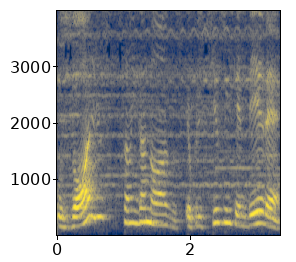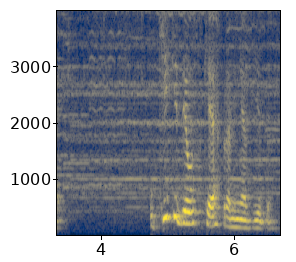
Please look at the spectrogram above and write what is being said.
os olhos são enganosos. Eu preciso entender é o que, que Deus quer para minha vida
